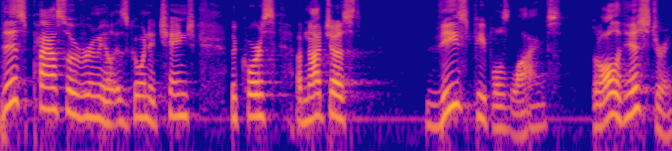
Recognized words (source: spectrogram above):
this Passover meal is going to change the course of not just these people's lives, but all of history.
